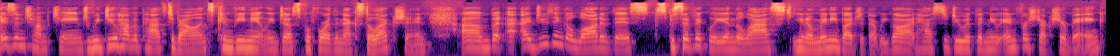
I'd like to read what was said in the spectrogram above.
isn't chump change. We do have a path to balance conveniently just before the next election. Um, but I, I, do think a lot of this, specifically in the last, you know, mini budget that we got, has to do with the new infrastructure bank,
